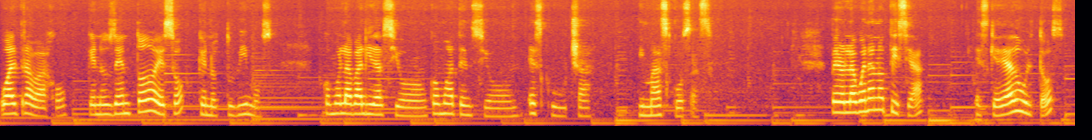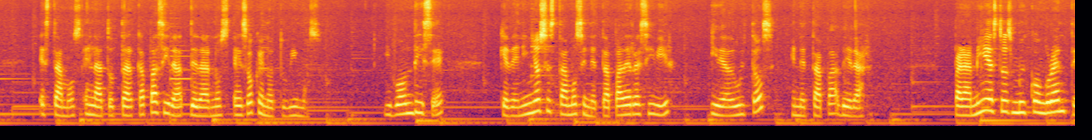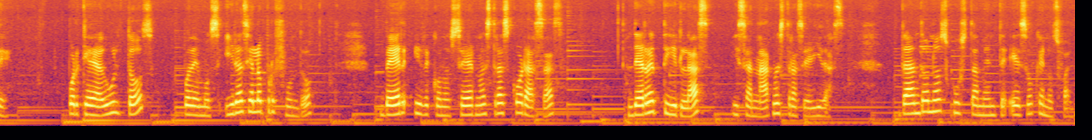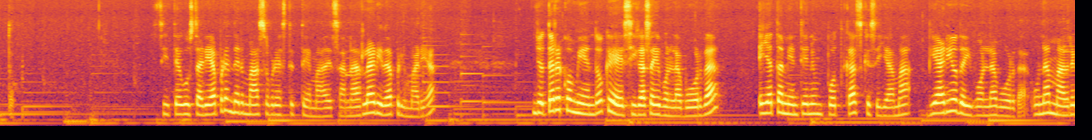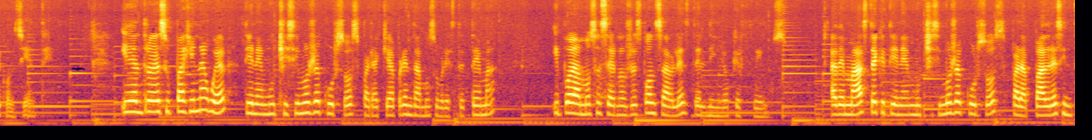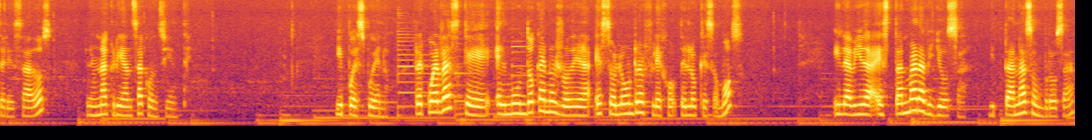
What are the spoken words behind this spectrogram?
o al trabajo que nos den todo eso que no tuvimos, como la validación, como atención, escucha, y más cosas. Pero la buena noticia es que de adultos estamos en la total capacidad de darnos eso que no tuvimos. Yvonne dice que de niños estamos en etapa de recibir y de adultos en etapa de dar. Para mí esto es muy congruente, porque de adultos podemos ir hacia lo profundo, ver y reconocer nuestras corazas, derretirlas y sanar nuestras heridas, dándonos justamente eso que nos faltó. Si te gustaría aprender más sobre este tema de sanar la herida primaria, yo te recomiendo que sigas a Ivonne Laborda. Ella también tiene un podcast que se llama Diario de Ivonne Laborda, una madre consciente. Y dentro de su página web tiene muchísimos recursos para que aprendamos sobre este tema y podamos hacernos responsables del niño que fuimos. Además de que tiene muchísimos recursos para padres interesados en una crianza consciente. Y pues bueno, ¿recuerdas que el mundo que nos rodea es solo un reflejo de lo que somos? Y la vida es tan maravillosa y tan asombrosa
